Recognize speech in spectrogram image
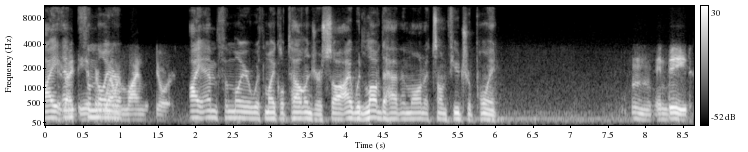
I his am ideas familiar. are well in line with yours. I am familiar with Michael Tellinger, so I would love to have him on at some future point. Mm, indeed.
